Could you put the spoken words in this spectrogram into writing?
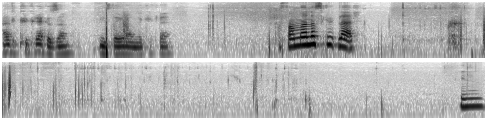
Hadi kükre kızım. Instagram'da kükre. Aslanlar nasıl kükler? Elin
